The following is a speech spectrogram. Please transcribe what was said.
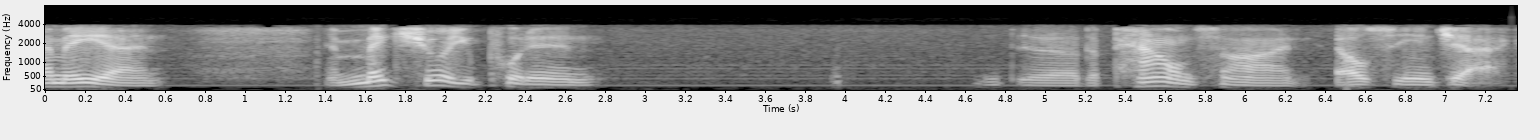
M A N, and make sure you put in the, the pound sign LC and Jack,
